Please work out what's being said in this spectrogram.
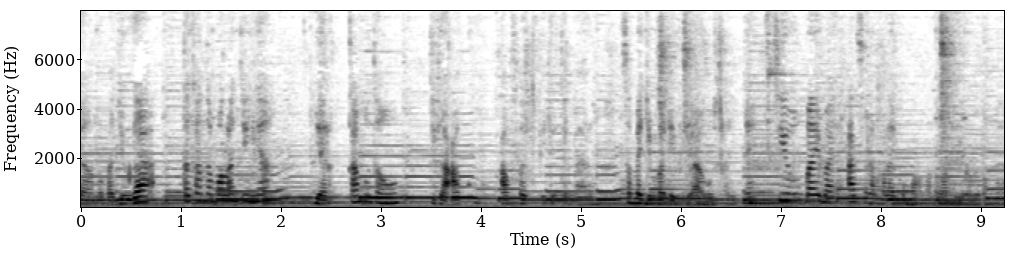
Jangan lupa juga tekan tombol loncengnya biar kamu tahu jika aku upload video terbaru. Sampai jumpa di video aku selanjutnya. See you. Bye bye assalamualaikum warahmatullahi wabarakatuh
